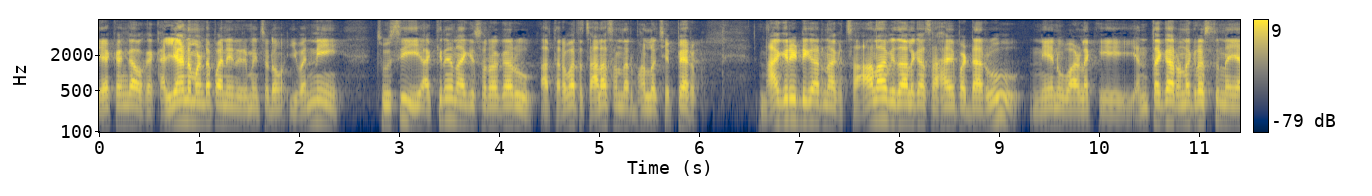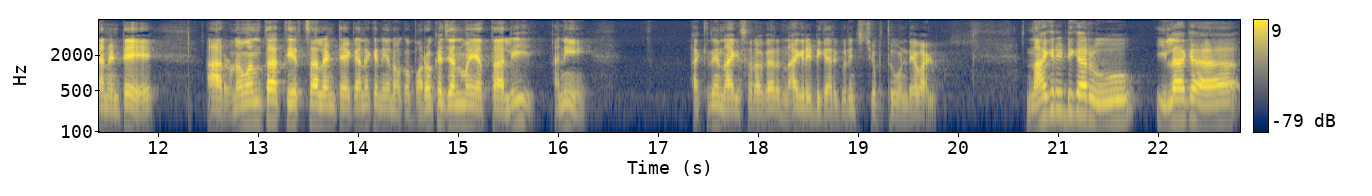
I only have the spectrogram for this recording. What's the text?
ఏకంగా ఒక కళ్యాణ మండపాన్ని నిర్మించడం ఇవన్నీ చూసి అక్కినే నాగేశ్వరరావు గారు ఆ తర్వాత చాలా సందర్భాల్లో చెప్పారు. నాగిరెడ్డి గారు నాకు చాలా విధాలుగా సహాయపడ్డారు. నేను వాళ్ళకి ఎంతగా రుణగ్రస్తున్నాయానంటే ఆ రుణమంతా తీర్చాలంటే కనుక నేను ఒక మరొక జన్మ ఎత్తాలి అని అక్కినే నాగేశ్వరరావు గారు నాగిరెడ్డి గారి గురించి చెబుతూ ఉండేవాళ్ళు. నాగిరెడ్డి గారు ఇలాగా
